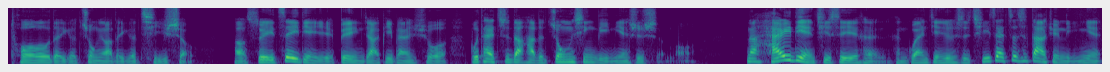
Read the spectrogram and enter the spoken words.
脱欧的一个重要的一个棋手啊。所以这一点也被人家批判说，不太知道他的中心理念是什么。那还有一点其实也很很关键，就是其实在这次大选里面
